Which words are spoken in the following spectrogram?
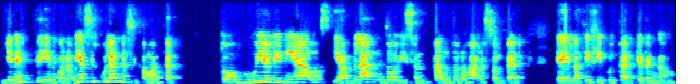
Y en, este, y en economía circular necesitamos estar todos muy alineados y hablando y sentándonos a resolver eh, las dificultades que tengamos.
